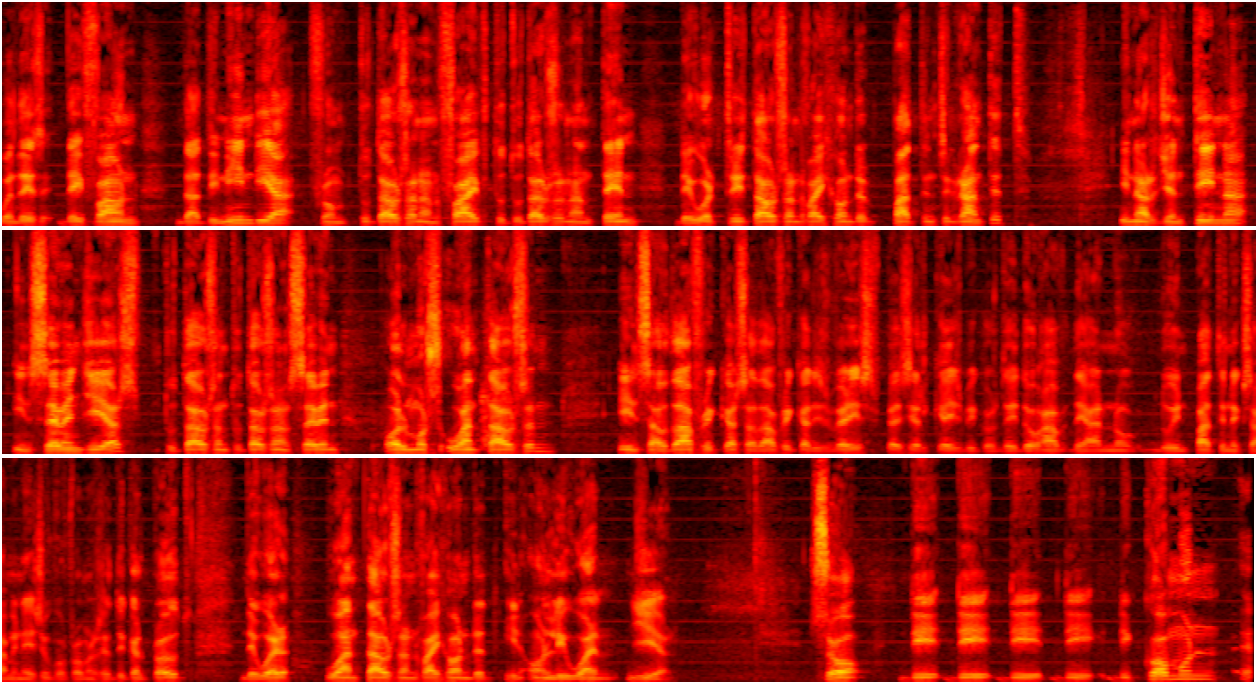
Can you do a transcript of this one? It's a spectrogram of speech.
when they, they found that in India from 2005 to 2010, there were 3,500 patents granted. In Argentina, in seven years, 2000-2007, almost 1,000. In South Africa, South Africa is a very special case because they don't have, they are not doing patent examination for pharmaceutical products. There were 1,500 in only one year. So the, the, the, the, the common uh,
